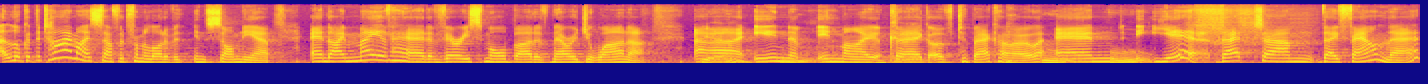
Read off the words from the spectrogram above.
Uh, Look, at the time, I suffered from a lot of insomnia, and I may have had a very small bud of marijuana. Uh, Yeah. in in my bag of tobacco, and yeah, that um, they found that,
